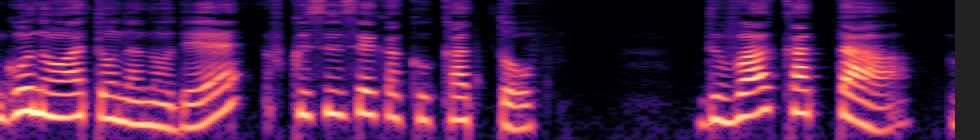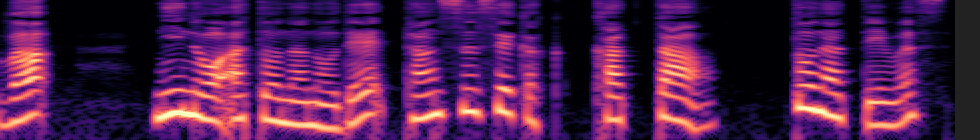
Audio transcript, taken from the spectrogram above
5の後なので、複数性格カットフ。ドゥバーカターは2の後なので単数性格カッターとなっています。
